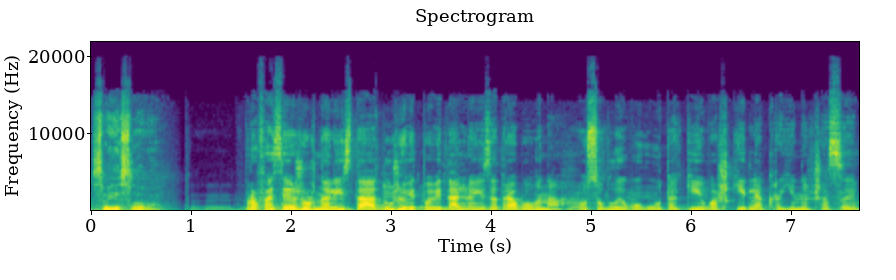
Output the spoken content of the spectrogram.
своє слово. Професія журналіста дуже відповідальна і затребувана, особливо у такі важкі для країни часи.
